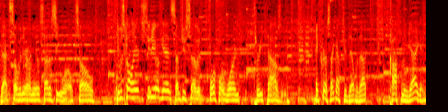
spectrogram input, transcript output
That's over there on the other side of SeaWorld. So give us a call here at the studio again, 727-441-3000. Hey, Chris, I got through that without coughing and gagging.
